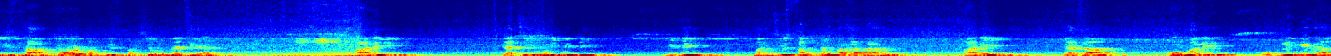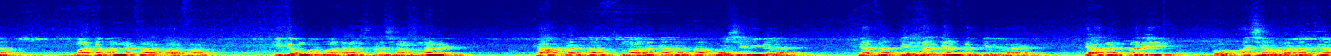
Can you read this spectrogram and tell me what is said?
ती सात करोड बत्तीस लक्ष रुपयाची आहे. आणि त्याची ही मीटिंग मीटिंग पंचवीस सप्टेंबरला झाली. आणि त्याचा ओपनिंग ओपनिंगही झाला. माझा म्हणण्याचा अर्थ असा की जेव्हा महाराष्ट्र शासनाने ह्या करता स्मारकाकरता पैसे दिलेले आहे त्याचा टेंडर कॅन्सल केलेला आहे त्यानंतरही तो अशा प्रकारच्या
